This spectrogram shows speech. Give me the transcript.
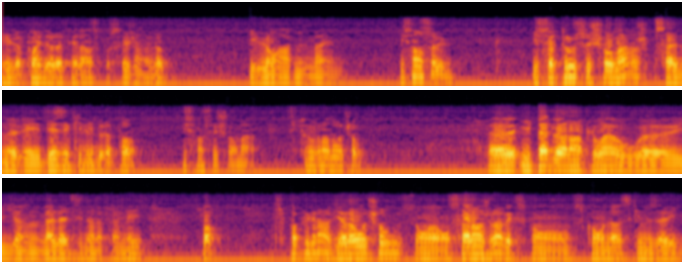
Et le point de référence pour ces gens-là, ils l'ont en eux-mêmes. Ils sont sûrs. Ils se retrouvent sur le chômage, ça ne les déséquilibre pas. Ils sont sur le chômage. Ils trouveront d'autres choses. Euh, ils perdent leur emploi ou euh, il y a une maladie dans la famille. Bon, c'est pas plus grave. Il y aura autre chose. On, s'arrangera avec ce qu'on a, ce qui nous arrive.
